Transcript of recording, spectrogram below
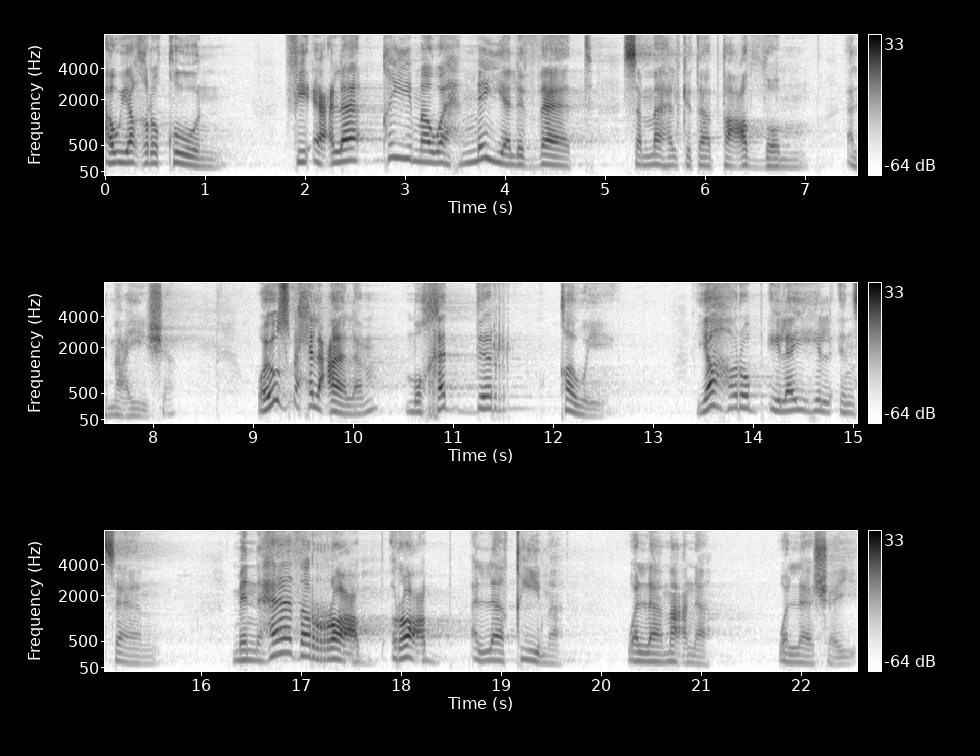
أو يغرقون في إعلاء قيمة وهمية للذات سماها الكتاب تعظم المعيشة. ويصبح العالم مخدر قوي يهرب إليه الإنسان من هذا الرعب رعب اللا قيمة ولا معنى ولا شيء.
